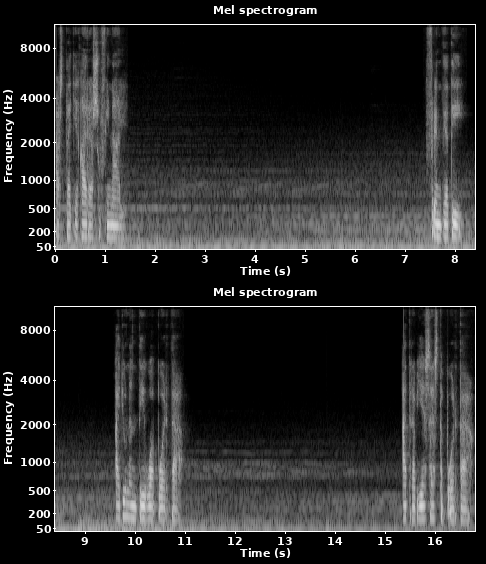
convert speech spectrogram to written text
hasta llegar a su final. Frente a ti hay una antigua puerta. Atraviesa esta puerta.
